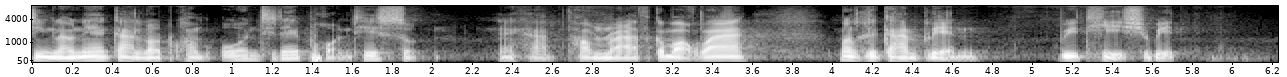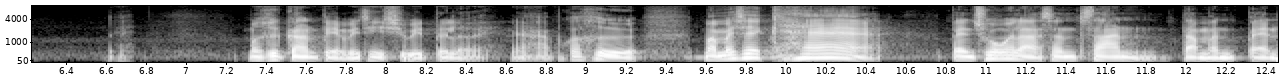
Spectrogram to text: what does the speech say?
ริง ๆ แล้วเนี่ยการลดความอ้วนที่ได้ผลที่สุดนะครับทอมรัสก็บอกว่ามันคือการเปลี่ยนวิถีชีวิต มันคือการเปลี่ยนวิถีชีวิตไปเลยนะครับ ก็คือมันไม่ใช่แค่เป็นช่วงเวลาสั้นๆ แต่มันเป็น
